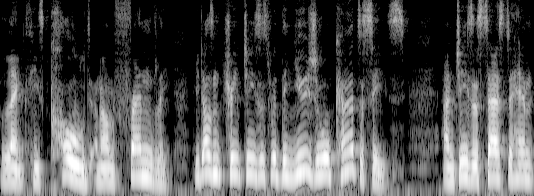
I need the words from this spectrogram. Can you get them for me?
length. He's cold and unfriendly. He doesn't treat Jesus with the usual courtesies. And Jesus says to him,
